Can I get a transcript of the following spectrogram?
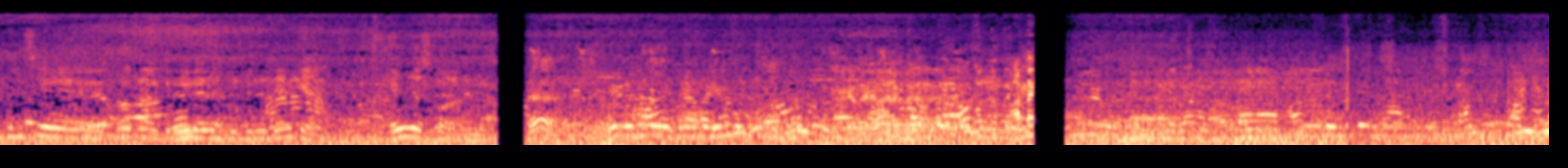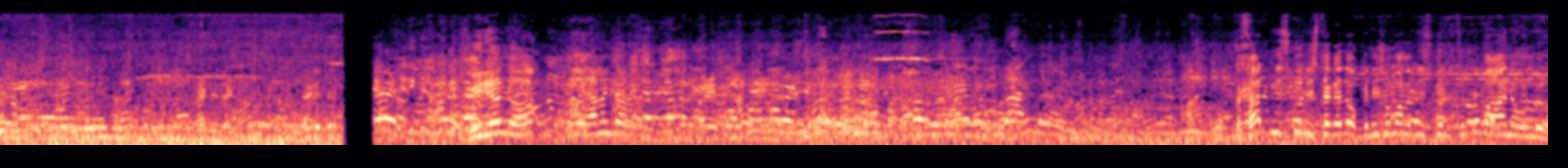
పిలిచి ప్రోగ్రామ్కి దేనికి ఏం చేసుకోవాలి? మీరేందో? ఒక్కసారి తీసుకొని ఇస్తే కదా ఒక నిమిషం మనం తీసుకొని ఇస్తుంటే బాగానే ఉండు.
